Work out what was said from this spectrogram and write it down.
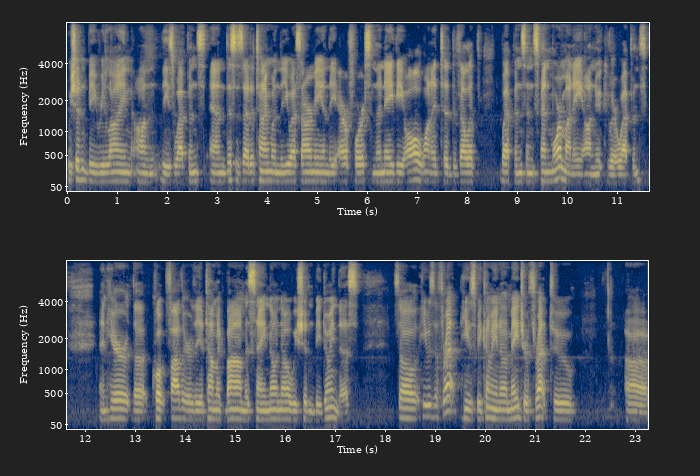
we shouldn't be relying on these weapons. And this is at a time when the U.S. Army and the Air Force and the Navy all wanted to develop weapons and spend more money on nuclear weapons. And here the quote father of the atomic bomb is saying, no, no, we shouldn't be doing this. So he was a threat. He was becoming a major threat to uh,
